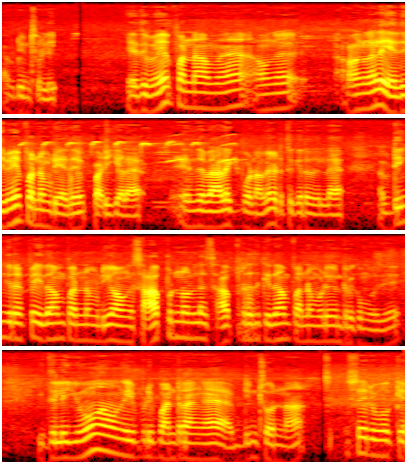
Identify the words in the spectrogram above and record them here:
அப்படின்னு சொல்லி. எதுவுமே பண்ணாமல் அவங்க அவங்களால எதுவுமே பண்ண முடியாது படிக்கலை. எந்த வேலைக்கு போனாலும் எடுத்துக்கிறது இல்லை. அப்படிங்கிறப்ப இதான் பண்ண முடியும். அவங்க சாப்பிட்ணும்ல சாப்பிட்றதுக்கு இதான் பண்ண முடியும்னு இருக்கும்போது இதுலேயும் அவங்க இப்படி பண்ணுறாங்க அப்படின்னு சொன்னால் சரி okay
